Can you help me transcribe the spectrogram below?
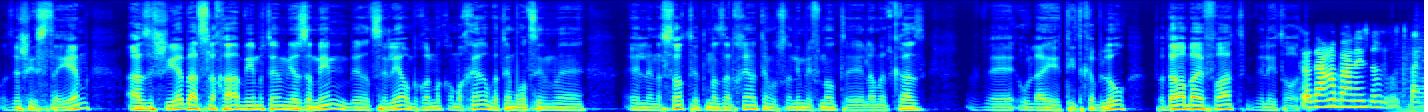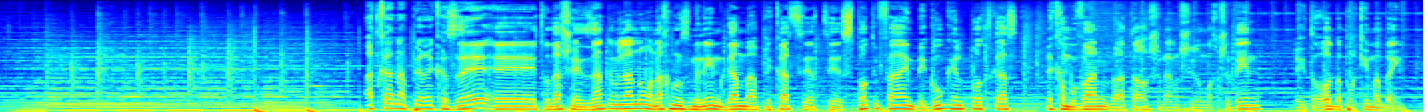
או זה שהסתיים. אז שיהיה בהצלחה, ואם אתם יזמים בהרצליה או בכל מקום אחר, ואתם רוצים אה, לנסות את מזלכם, אתם מוזמנים לפנות למרכז ואולי תתקבלו. תודה רבה, אפרת, ולהתראות. תודה רבה על ההזדמנות, ביי. עד כאן הפרק הזה, אה, תודה שהאזנתם לנו. אנחנו זמינים גם באפליקציית אה, ספוטיפיי, בגוגל פודקאסט, וכמובן באתר של אנשים ומחשבים. להתראות בפרקים הבאים.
